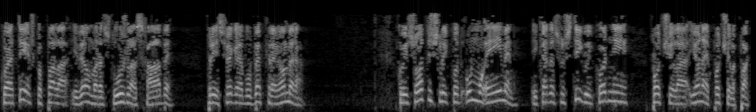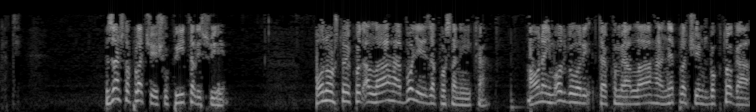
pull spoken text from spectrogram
koja je teško pala i veoma rastužila shabe, prije svega Abu Bekra i Omera, koji su otišli kod Ummu Eimen i kada su stigli kod nje, počela, i ona je počela plakati. Zašto plaćeš? Upitali su je. Ono što je kod Allaha bolje je za poslanika. A ona im odgovori, tako me Allaha ne plaćem zbog toga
